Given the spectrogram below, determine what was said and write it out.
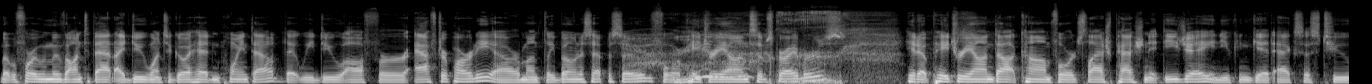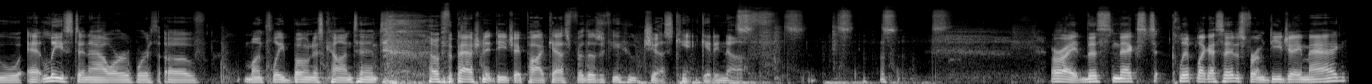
But before we move on to that, I do want to go ahead and point out that we do offer After Party, our monthly bonus episode for Patreon subscribers. Hit up patreon.com forward slash passionate DJ and you can get access to at least an hour worth of monthly bonus content of the Passionate DJ podcast for those of you who just can't get enough. All right, this next clip, like I said, is from DJ Mag,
